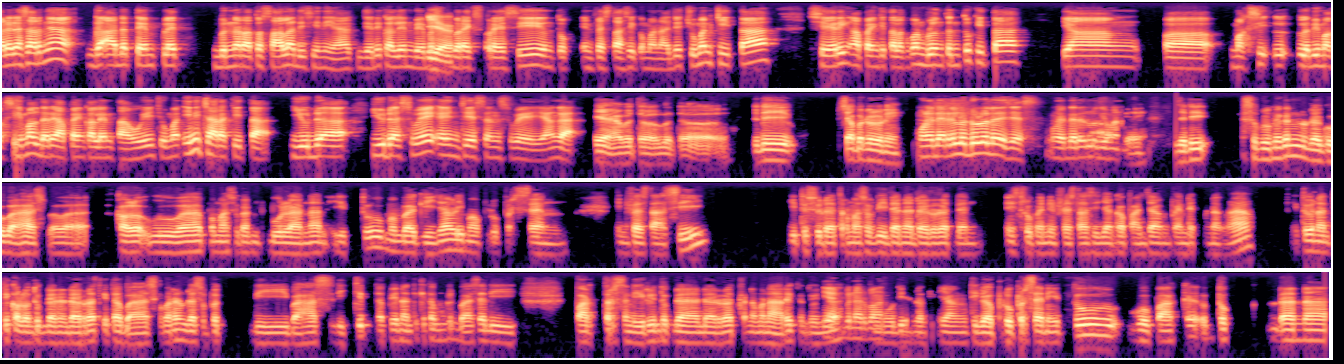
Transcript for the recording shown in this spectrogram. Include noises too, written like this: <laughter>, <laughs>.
pada dasarnya nggak ada template benar atau salah di sini ya. Jadi kalian bebas yeah. berekspresi untuk investasi ke mana aja. Cuman kita sharing apa yang kita lakukan belum tentu kita yang uh, maksi lebih maksimal dari apa yang kalian tahu cuman ini cara kita. Yuda Yuda Sway and Jason Sway ya enggak ya betul betul. Jadi siapa dulu nih? Mulai dari lu dulu deh Jess. Mulai dari lu gimana? Okay. jadi sebelumnya kan udah gue bahas bahwa kalau gue pemasukan bulanan itu membaginya 50% investasi. Itu sudah termasuk di dana darurat dan instrumen investasi jangka panjang pendek menengah itu nanti kalau untuk dana darurat kita bahas kemarin udah sebut dibahas sedikit tapi nanti kita mungkin bahasnya di part tersendiri untuk dana darurat karena menarik tentunya. Iya, benar banget. Kemudian yang 30% itu gue pakai untuk dana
